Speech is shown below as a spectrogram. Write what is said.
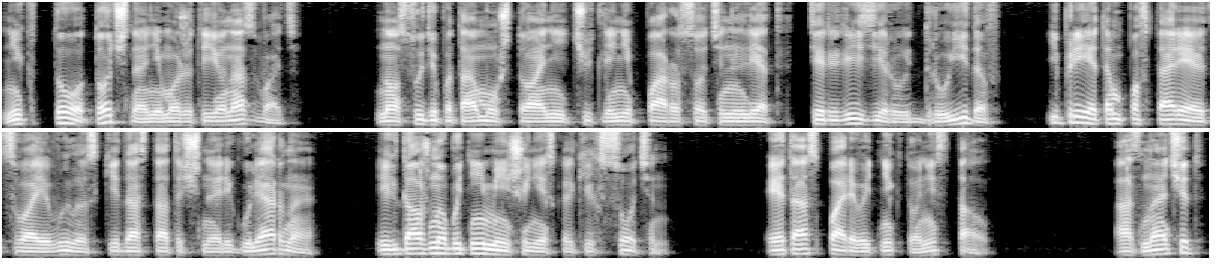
Никто точно не может ее назвать. Но судя по тому, что они чуть ли не пару сотен лет терроризируют друидов и при этом повторяют свои вылазки достаточно регулярно, их должно быть не меньше нескольких сотен. Это оспаривать никто не стал. А значит,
